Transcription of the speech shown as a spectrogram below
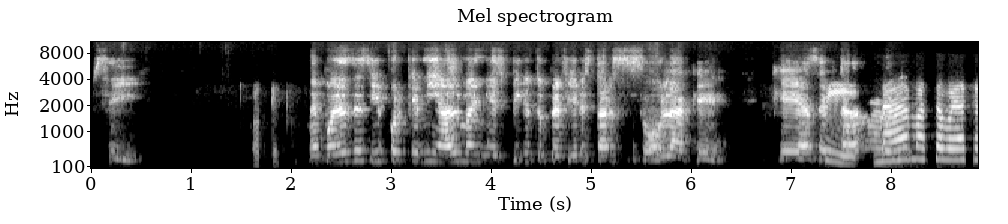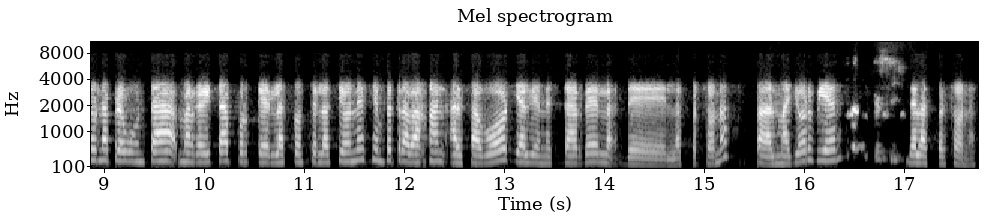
Sí. Ok. ¿Me puedes decir por qué mi alma y mi espíritu prefiere estar sola que, que? Sí, nada más te voy a hacer una pregunta, Margarita, porque las constelaciones siempre trabajan al favor y al bienestar de, la, de las personas, para el mayor bien de las personas.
